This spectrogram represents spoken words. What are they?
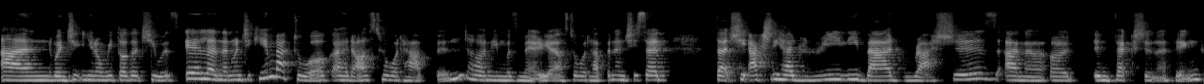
and when she, you know, we thought that she was ill. And then when she came back to work, I had asked her what happened. Her name was Mary. I asked her what happened. And she said that she actually had really bad rashes and a, a infection, I think,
